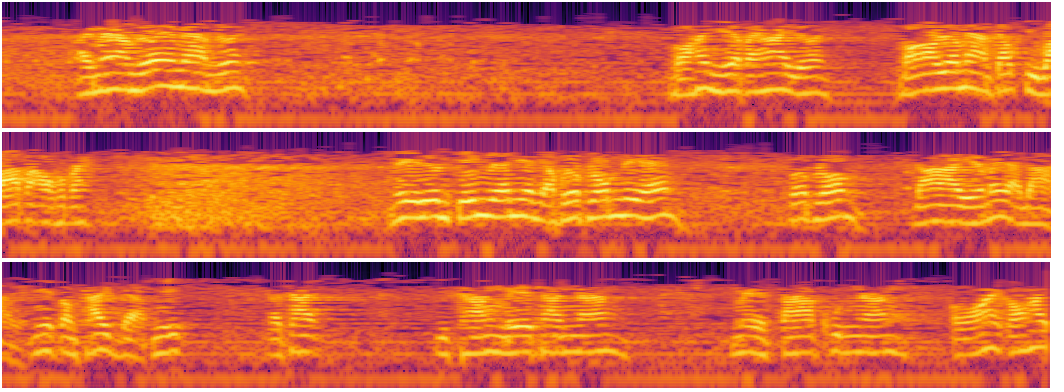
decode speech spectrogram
ๆไอ้แม่มเลยให้แม่มเลยบอกให้เมียไปให้เลยบอกเอาเรื่องแม่เจ้ากี่วาไปเอาเข้าไปนี่เรื่องจริงเลยเนี่ยอย่าเพิ่มพรมนี่เองเพิ่มพรม ได้ไหมได้ นี่ต้องใช้แบบนี้แต่ใช่อีกทางเมทันนางเมตตาคุณนางขอให้เขาให้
